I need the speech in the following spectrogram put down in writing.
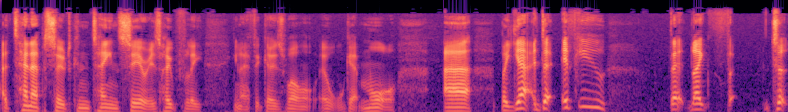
a ten episode contained series. Hopefully, you know if it goes well, it will get more. Uh, but yeah, if you that like to.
